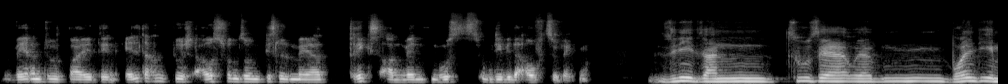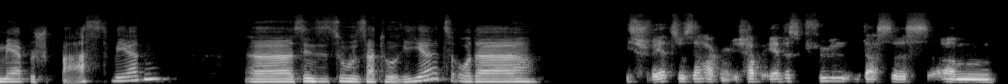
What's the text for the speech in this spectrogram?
während du bei den Älteren durchaus schon so ein bisschen mehr Tricks anwenden musst, um die wieder aufzuwecken. Sind die dann zu sehr oder wollen die mehr bespaßt werden? Äh, sind sie zu saturiert oder? Ist schwer zu sagen. Ich habe eher das Gefühl, dass es ähm,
